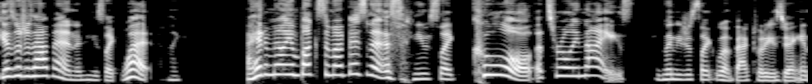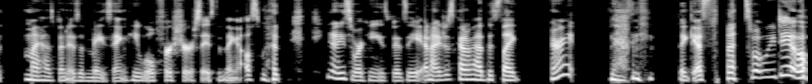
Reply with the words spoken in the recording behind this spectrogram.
guess what just happened? And he's like, what? I'm like, I hit a million bucks in my business. And he was like, cool. That's really nice. And then he just like went back to what he was doing. And my husband is amazing. He will for sure say something else, but you know, he's working, he's busy. And I just kind of had this like, all right, I guess that's what we do.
